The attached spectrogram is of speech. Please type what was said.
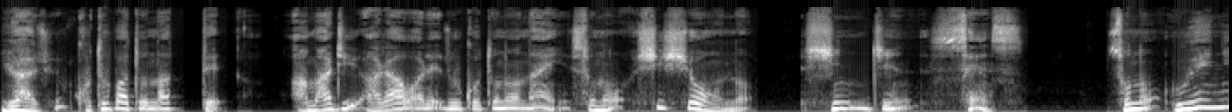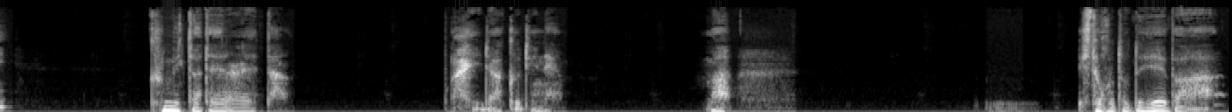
いわゆる言葉となってあまり現れることのないその師匠の新人センス、その上に組み立てられた愛楽理念。まあ、一言で言えば、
